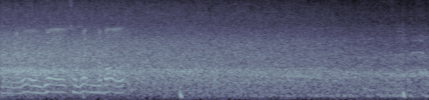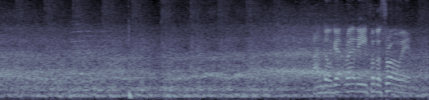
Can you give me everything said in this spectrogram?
Showing a real will to win the ball. And they'll get ready for the throw-in.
